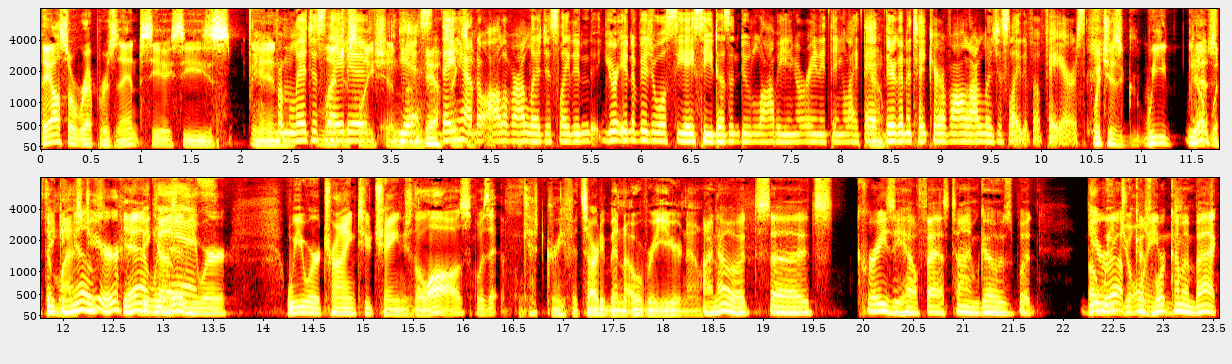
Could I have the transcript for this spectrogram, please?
They also represent CACs in From legislative, legislation. yes, and they handle all of our legislative. Your individual CAC doesn't do lobbying or anything like that. Yeah. They're going to take care of all our legislative affairs. which is we Yeah, dealt with them last of, year yeah, we because we Yes. were we were trying to change the laws. Was it? Good grief! It's already been over a year now. I know it's uh, it's crazy how fast time goes, but But gear we up because we're coming back.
